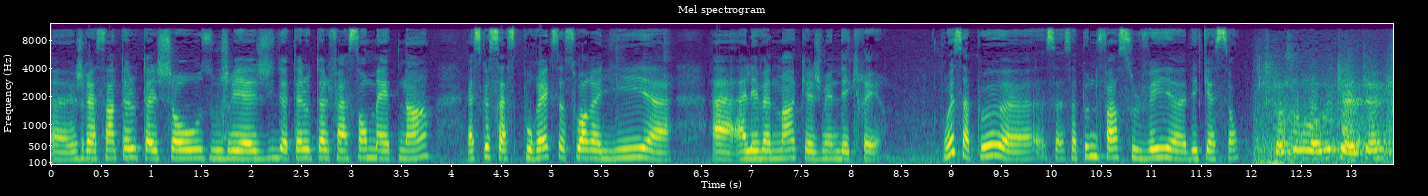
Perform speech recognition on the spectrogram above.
euh, je ressens telle ou telle chose ou je réagis de telle ou telle façon maintenant, est-ce que ça se pourrait que ce soit relié à, à- à l'événement que je viens de décrire? Oui, ça peut, euh, ça, ça peut nous faire soulever euh, des questions. J'ai pas avoir vu quelqu'un qui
